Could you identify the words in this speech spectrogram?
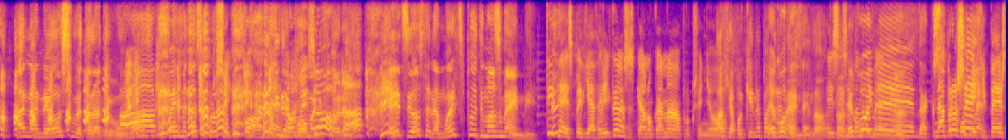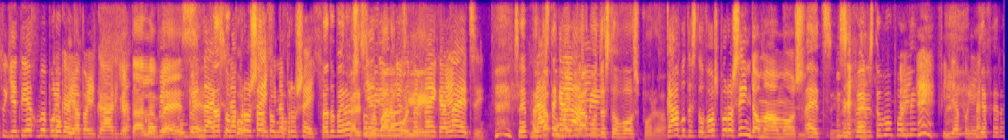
ανανεώσουμε το ραντεβού μας. Α, θα πάει μετά στο προσωπικό. ναι, την επόμενη φορά. Έτσι ώστε να μου έρθεις προετοιμασμένη. Τι θες, παιδιά, θέλετε να σας κάνω κανένα προξενιό; Όχι, από εκεί είναι παντρεμένη. Εδώ, Εγώ είμαι εντάξει. Να προσέχει, πες του, γιατί έχουμε πολύ καλά παλικάρια. Κατάλαβες. Εντάξει, να προσέχει, να προσέχει. Θα το περάσουμε πάρα πολύ. περνάει καλά έτσι. Να είστε καλά. Κάποτε στο Βόσπορο. Κάποτε στο Βόσπορο σύντομα όμως. Έτσι. Σε ευχαριστούμε πολύ. Φιλιά πολλά. Γεια χαρά.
